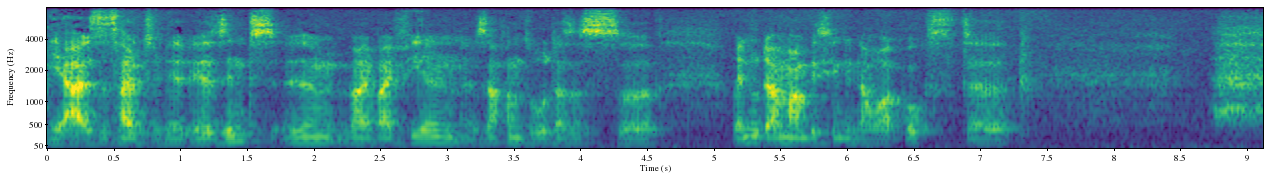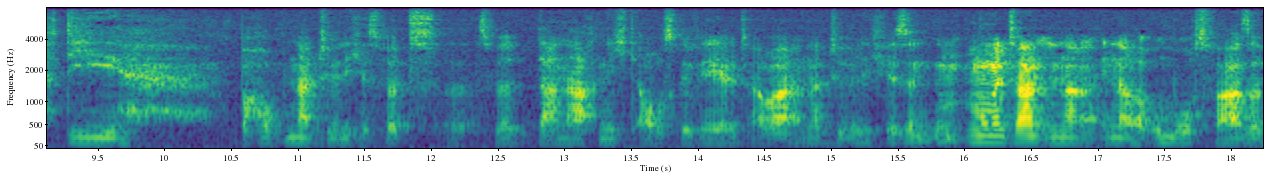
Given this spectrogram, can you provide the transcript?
Ja, es ist halt, wir, wir sind äh, bei, bei vielen Sachen so, dass es äh, wenn du da mal ein bisschen genauer guckst, äh, die behaupten natürlich, es wird, äh, es wird danach nicht ausgewählt. Aber natürlich, wir sind momentan in einer, in einer Umbruchsphase.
